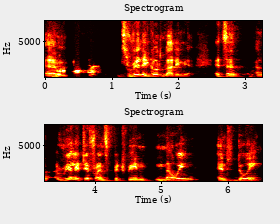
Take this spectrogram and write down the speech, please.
Um, it's really good, Vladimir. It's a, a, really difference between knowing and doing.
